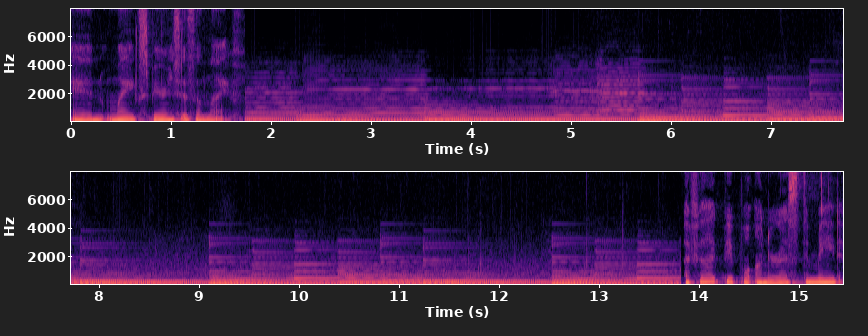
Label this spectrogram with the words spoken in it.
and my experiences in life. I feel like people underestimate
